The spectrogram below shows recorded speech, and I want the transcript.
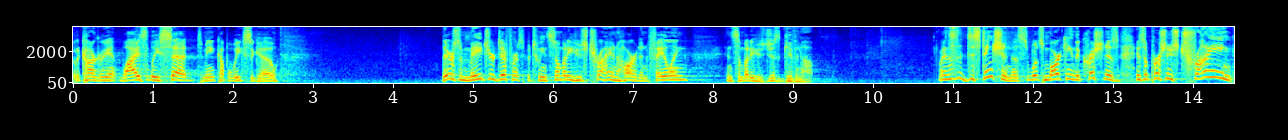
But a congregant wisely said to me a couple weeks ago there's a major difference between somebody who's trying hard and failing and somebody who's just given up. Right, this is a distinction. This what's marking the Christian is, is a person who's trying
